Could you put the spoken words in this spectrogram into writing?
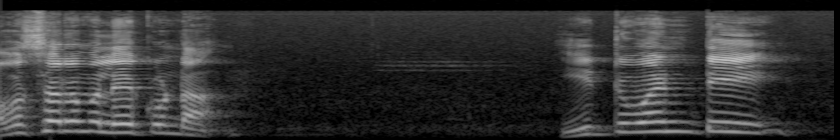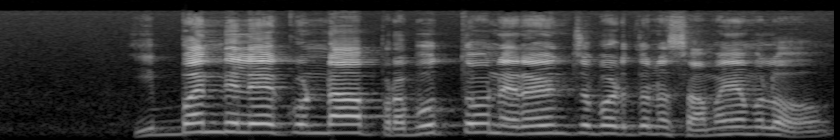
అవసరం లేకుండా ఇటువంటి ఇబ్బంది లేకుండా ప్రభుత్వం నిర్వహించబడుతున్న సమయంలో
